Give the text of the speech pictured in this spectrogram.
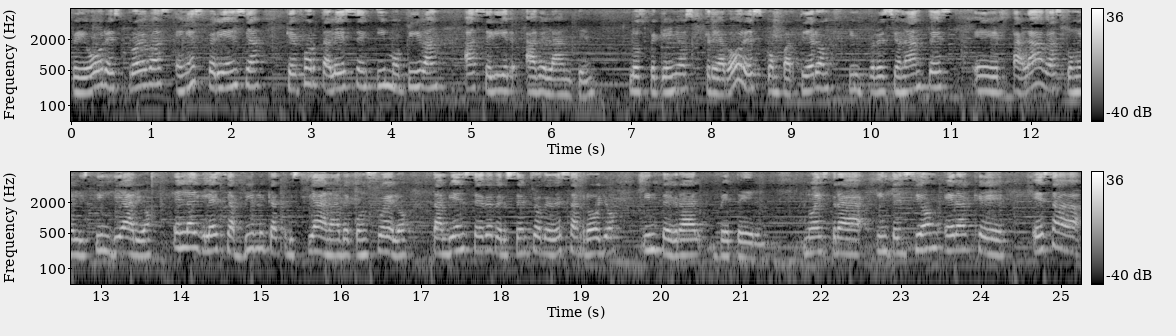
peores pruebas en experiencia que fortalecen y motivan a seguir adelante. Los pequeños creadores compartieron impresionantes eh, palabras con el listín diario en la Iglesia Bíblica Cristiana de Consuelo, también sede del Centro de Desarrollo Integral Betel. Nuestra intención era que esa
